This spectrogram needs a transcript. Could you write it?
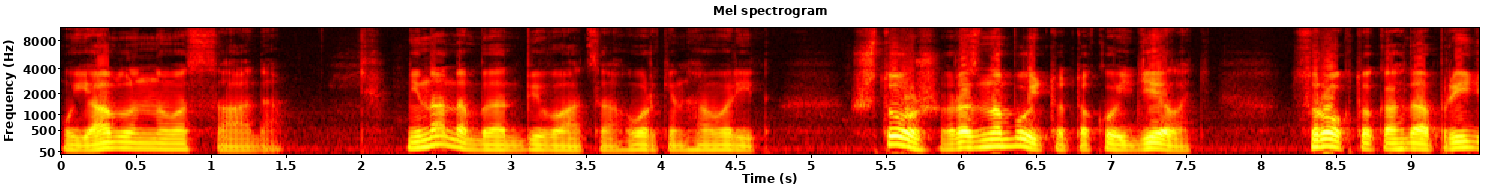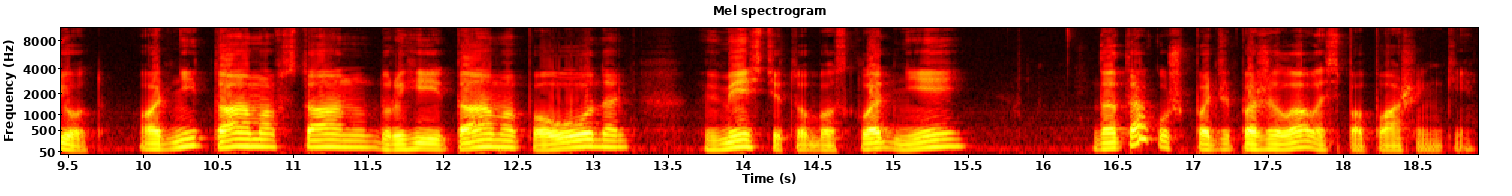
у яблонного сада. Не надо бы отбиваться, Горкин говорит. Что ж, разнобой-то такой делать? Срок-то когда придет? Одни тама встанут, другие тама поодаль, вместе-то бы складней. Да так уж пожелалось папашеньке.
